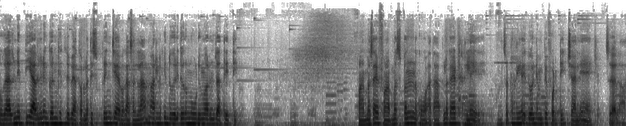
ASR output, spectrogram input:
बघा अजून एक ती अजून एक गन घेतलं बॅकअपला. ते स्प्रिंगची आहे बघा. असं लांब मारलं की दोरी धरून उडी मारून जाते ते. फार्मस आहे फार्मस पण नको. आता आपलं काय ठरलं आहे आमचं ठरलं आहे दोन एम पी फोर्टी आहे चला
